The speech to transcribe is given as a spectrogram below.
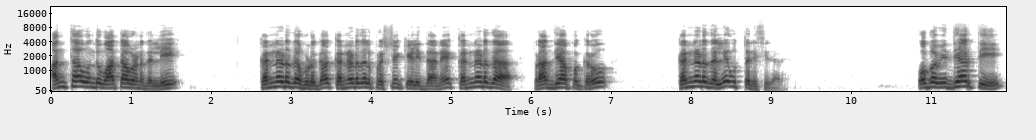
ಅಂಥ ಒಂದು ವಾತಾವರಣದಲ್ಲಿ ಕನ್ನಡದ ಹುಡುಗ ಕನ್ನಡದಲ್ಲಿ ಪ್ರಶ್ನೆ ಕೇಳಿದ್ದಾನೆ. ಕನ್ನಡದ ಪ್ರಾಧ್ಯಾಪಕರು ಕನ್ನಡದಲ್ಲೇ ಉತ್ತರಿಸಿದ್ದಾರೆ. ಒಬ್ಬ ವಿದ್ಯಾರ್ಥಿ,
